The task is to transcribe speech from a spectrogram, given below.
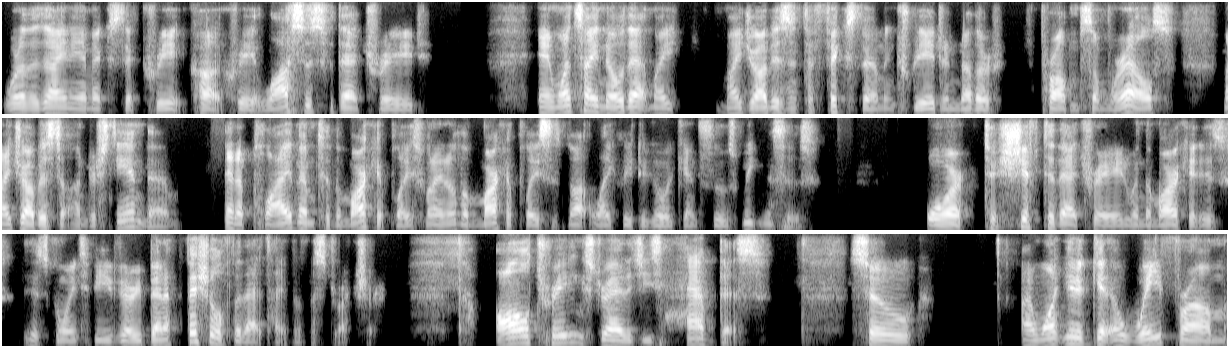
What are the dynamics that create create losses for that trade? And once I know that, my my job isn't to fix them and create another problem somewhere else. My job is to understand them and apply them to the marketplace when I know the marketplace is not likely to go against those weaknesses or to shift to that trade when the market is, is going to be very beneficial for that type of a structure. All trading strategies have this. So I want you to get away from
